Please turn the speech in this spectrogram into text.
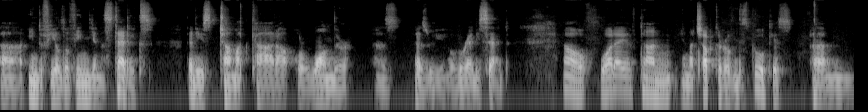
uh, in the field of Indian aesthetics, that is chamatkara or wonder, as, as we already said. Now, what I have done in a chapter of this book is um,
